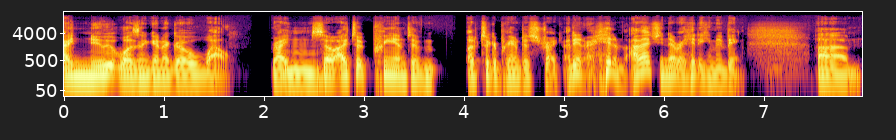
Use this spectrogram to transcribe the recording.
I knew it wasn't going to go well, right? Mm. So I took preemptive. I took a preemptive strike. I didn't hit him. I've actually never hit a human being. Um,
